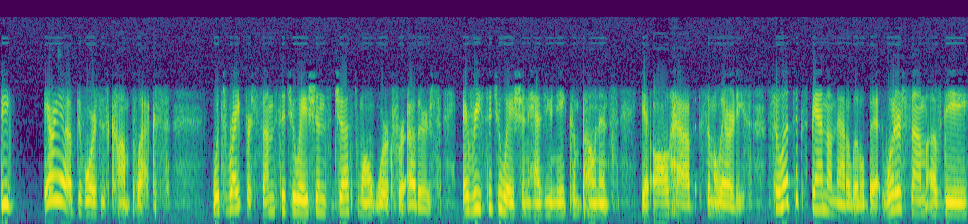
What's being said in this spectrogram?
The area of divorce is complex. What's right for some situations just won't work for others. Every situation has unique components yet all have similarities. So let's expand on that a little bit. What are some of the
